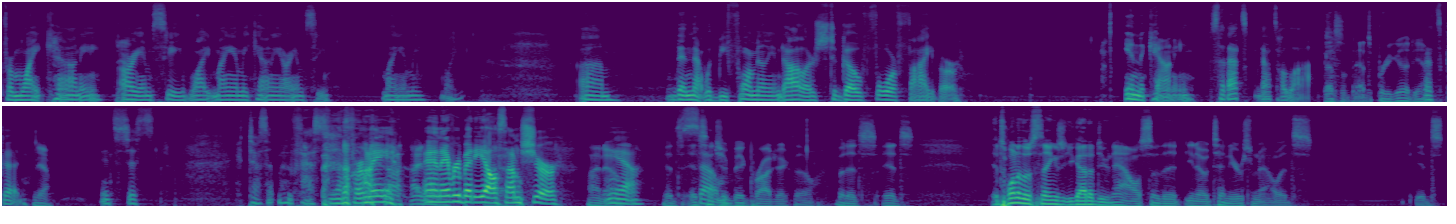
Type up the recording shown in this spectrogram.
from White County RMC, White Miami County RMC, Miami White. Um, then that would be four million dollars to go for fiber in the county. So that's that's a lot. That's that's pretty good. Yeah. That's good. yeah. It's just it doesn't move fast enough for me and everybody else. I'm sure. I know. Yeah. It's it's such a big project though, but it's it's it's one of those things that you got to do now so that you know ten years from now it's it's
